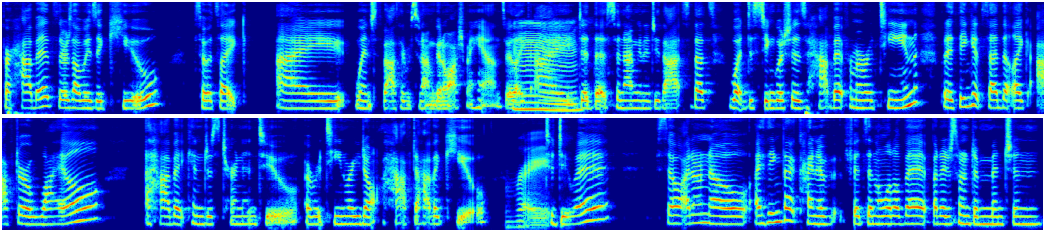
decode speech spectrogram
for habits there's always a cue. So it's like I went to the bathroom, so now I'm going to wash my hands, or like I Mm. did this, so now I'm going to do that. So that's what distinguishes habit from a routine. But I think it said that like after a while, a habit can just turn into a routine where you don't have to have a cue Right. to do it. So I don't know. I think that kind of fits in a little bit, but I just wanted to mention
